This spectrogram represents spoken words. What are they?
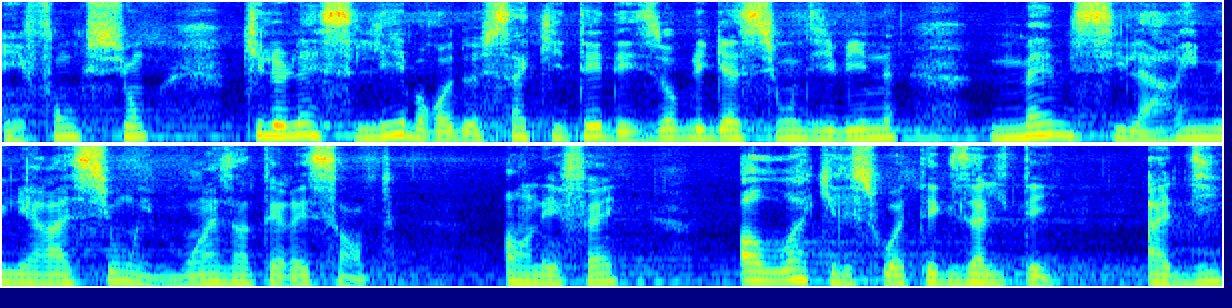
et fonctions qui le laissent libre de s'acquitter des obligations divines, même si la rémunération est moins intéressante. En effet, Allah qu'il soit exalté a dit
